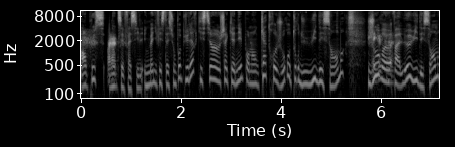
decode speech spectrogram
En plus, Voilà. donc c'est facile. Une manifestation populaire qui se tient euh, chaque année pendant quatre jours autour du 8 décembre. Jour, euh, enfin, le 8 décembre,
